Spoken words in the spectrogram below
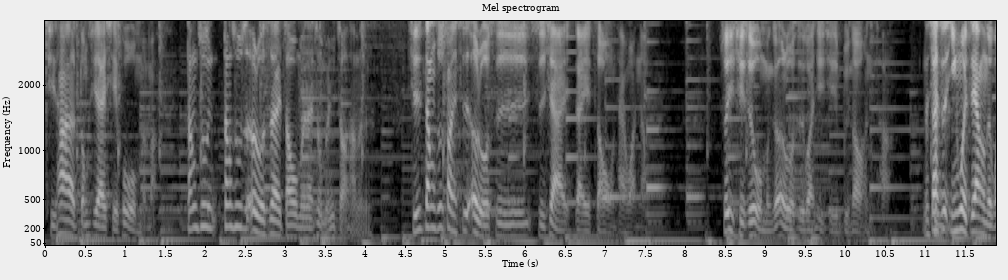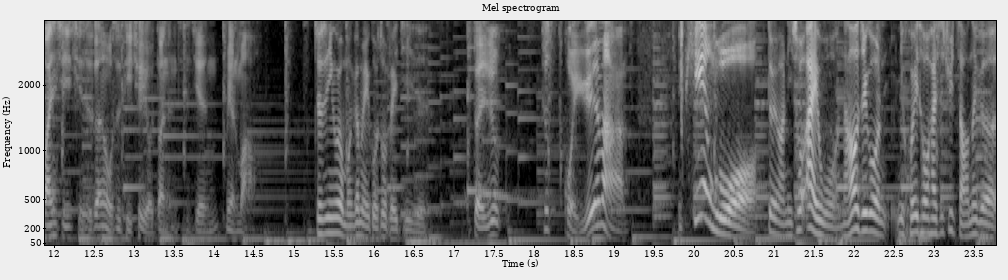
其他的东西来胁迫我们嘛。当初当初是俄罗斯来找我们，还是我们去找他们的？其实当初算是俄罗斯私下来，来找我们台湾的、啊。所以其实我们跟俄罗斯的关系其实不知道很差。但是因为这样的关系，其实跟俄罗斯的确有一段时间没有那么好。就是因为我们跟美国坐飞机的。对，就就毁约嘛。你骗我，对吗？你说爱我，然后结果你回头还是去找那个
